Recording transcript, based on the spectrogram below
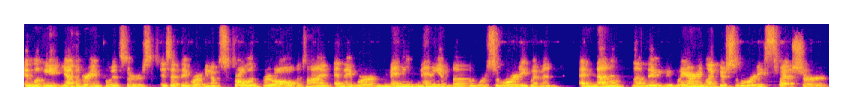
in looking at younger influencers is that they were, you know, scrolling through all the time. And they were many, many of them were sorority women. And none of them, they would be wearing like their sorority sweatshirt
